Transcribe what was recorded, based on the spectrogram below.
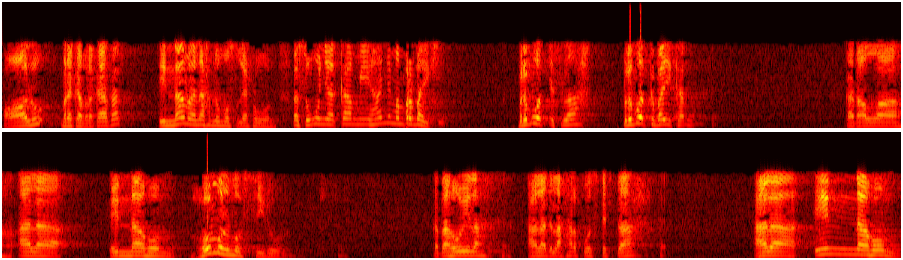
Lalu mereka berkata, innama nahnu muslihun. Sesungguhnya kami hanya memperbaiki. Berbuat islah, berbuat kebaikan. Kata Allah, ala innahum humul mufsidun. Ketahuilah, ala adalah harfu istiftah. Ala innahum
